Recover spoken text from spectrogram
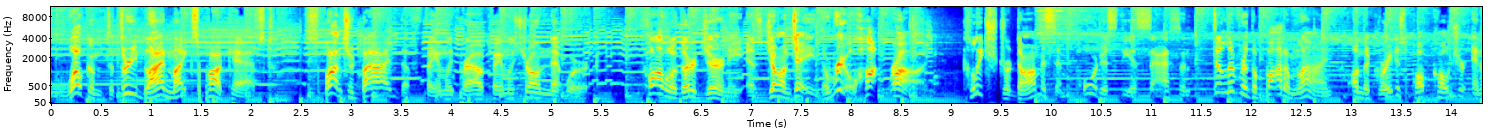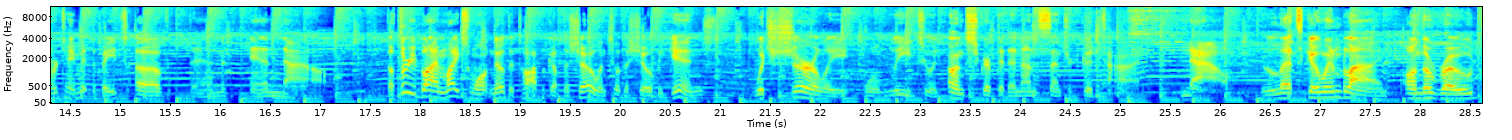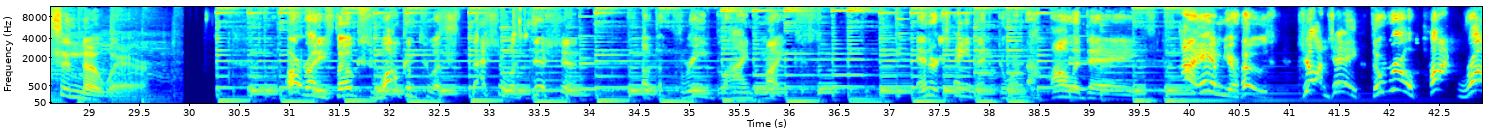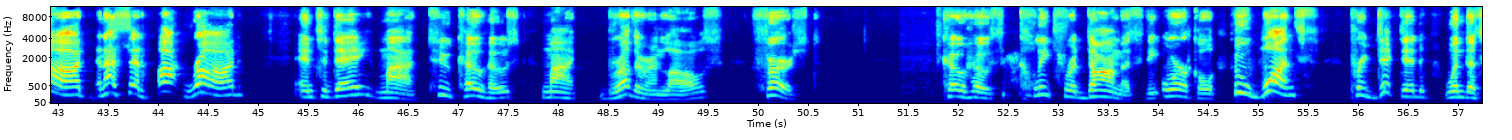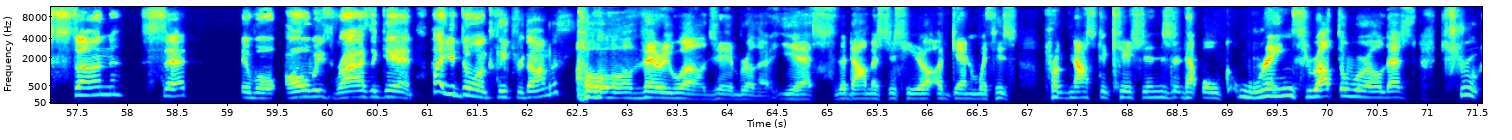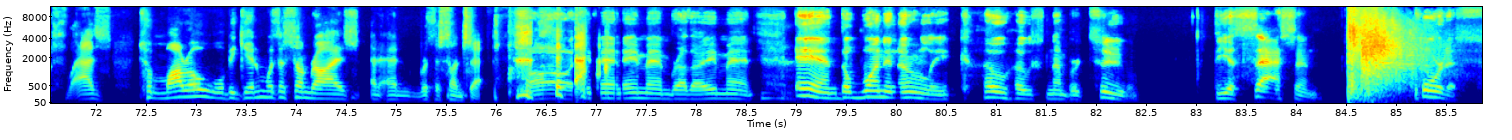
Welcome to Three Blind Mics podcast, sponsored by the Family Proud Family Strong Network. Follow their journey as John J, the real hot rod, Cleestradamus, and Portis the Assassin deliver the bottom line on the greatest pop culture entertainment debates of then and now. The Three Blind Mics won't know the topic of the show until the show begins, which surely will lead to an unscripted and uncensored good time. Now, let's go in blind on the road to nowhere. Alrighty, folks, welcome to a special edition of the Three Blind Mics. Entertainment during the holidays. I am your host, John J, the real hot rod, and I said hot rod. And today, my two co-hosts, my brother-in-laws, first co-host Cletrodamus, the Oracle, who once predicted when the sun set it will always rise again. How you doing, Cletrodamus? Oh, very well, Jay brother. Yes, the Damus is here again with his prognostications that will reign throughout the world as truth, as tomorrow will begin with the sunrise and end with the sunset. oh, amen, amen, brother, amen. And the one and only co-host number two, the assassin, Portis.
